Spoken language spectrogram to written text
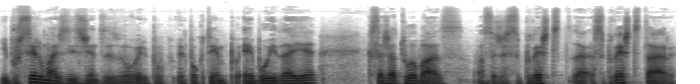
E por ser o mais exigente de desenvolver em pouco, em pouco tempo, é boa ideia que seja a tua base. Ou seja, se pudeste, se pudeste estar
